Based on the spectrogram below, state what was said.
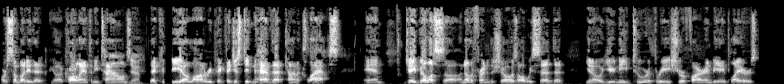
or somebody that uh, Karl-Anthony Towns yeah. that could be a lottery pick. They just didn't have that kind of class. And Jay Bilas, uh, another friend of the show, has always said that you know, you need two or three surefire NBA players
